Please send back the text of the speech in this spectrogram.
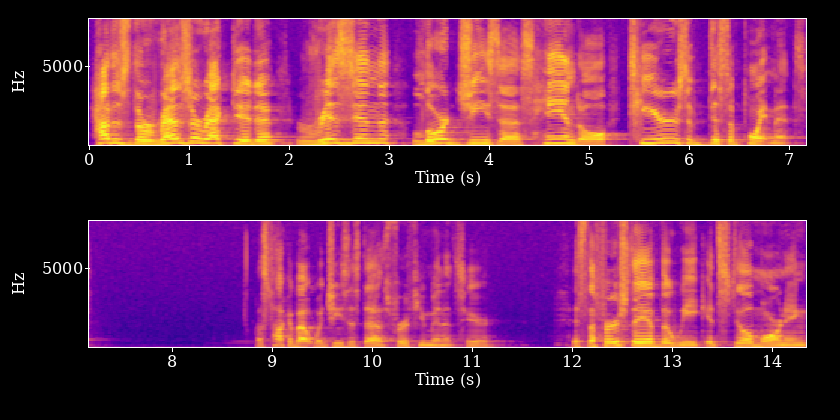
how does the resurrected, risen Lord Jesus handle tears of disappointment? Let's talk about what Jesus does for a few minutes here. It's the first day of the week. It's still morning.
